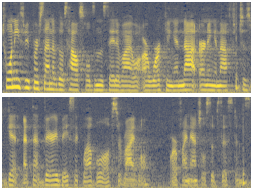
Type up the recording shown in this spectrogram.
23% of those households in the state of Iowa are working and not earning enough to get at that very basic level of survival or financial subsistence.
